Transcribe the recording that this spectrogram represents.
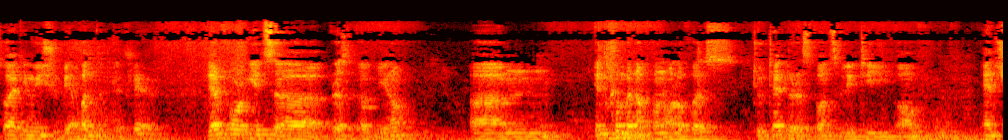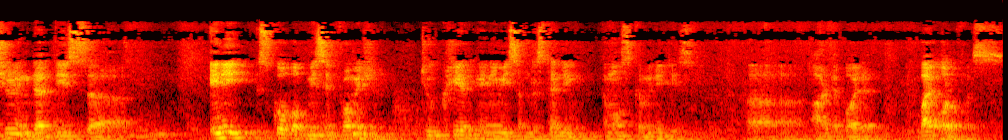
So I think we should be abundantly clear. Therefore, it's uh, uh, you know um, incumbent upon all of us to take the responsibility of ensuring that this uh, any scope of misinformation to create any misunderstanding amongst communities uh, are avoided by all of us.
